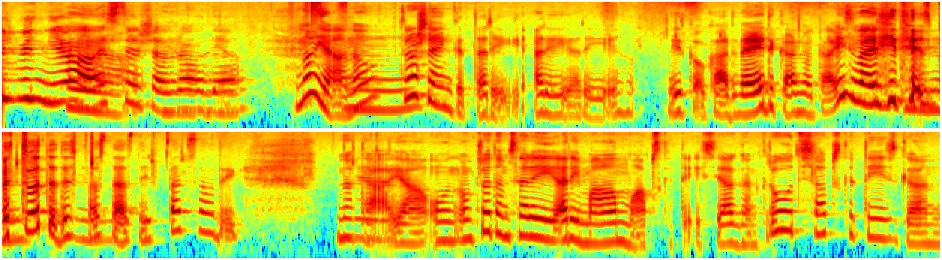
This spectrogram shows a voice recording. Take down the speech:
viņi, viņi jā, jā, es tiešām jā, raudāju. jā. Nu, jā, nu, mm. droši vien, ka arī, arī, arī ir kaut kāda veida, kā no tā izvairīties, mm. bet to tad es pastāstīšu personīgi. Nu, tā, jā. Jā. Un, un, protams, arī, arī māmu apskatīs. Jā, gan krūtis apskatīs, gan,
